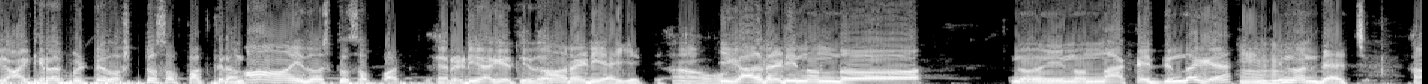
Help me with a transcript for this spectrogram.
ಈಗ ಹಾಕಿರೋದ್ ಬಿಟ್ಟು ಇದಷ್ಟು ಸೊಪ್ಪು ಹಾಕ್ತೀರಾ ಅಂತ? ಹಾ ಇದಷ್ಟು ಸೊಪ್ಪು ಹಾಕ್ತೀವಿ. ರೆಡಿ ಆಗೈತಿ ಇದು? ರೆಡಿ ಆಗೈತಿ. ಈಗ ಆಲ್ರೆಡಿ ಇನ್ನೊಂದು ಇನ್ನೊಂದ್ ನಾಲ್ಕೈದು ದಿನದಾಗ. ಇನ್ನೊಂದ್ ಬ್ಯಾಚ್ ಆ,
